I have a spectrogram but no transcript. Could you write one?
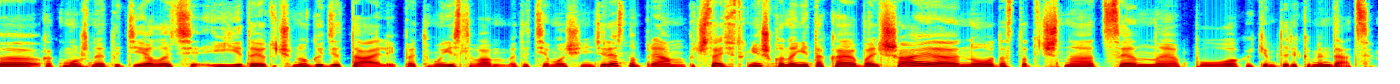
э, как можно это делать, и дает очень много деталей. Поэтому, если вам эта тема очень интересна, прям почитайте эту книжку. Она не такая большая, но достаточно ценная по каким-то рекомендациям.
